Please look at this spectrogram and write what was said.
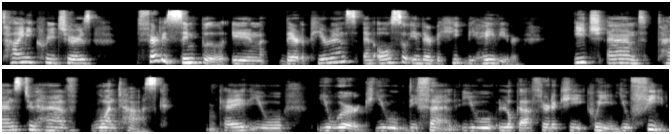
tiny creatures, fairly simple in their appearance and also in their beha- behavior. Each ant tends to have one task. Okay, you you work, you defend, you look after the key, queen, you feed.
